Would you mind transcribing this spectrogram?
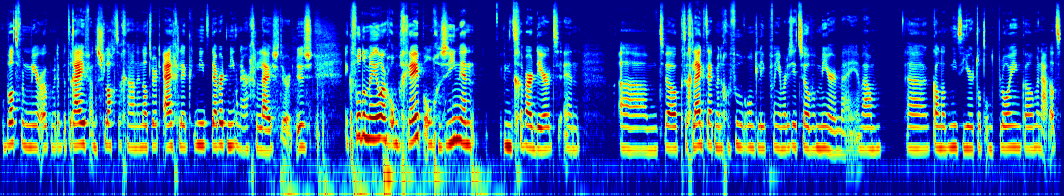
op wat voor manier ook met het bedrijf aan de slag te gaan. En dat werd eigenlijk niet, daar werd niet naar geluisterd. Dus ik voelde me heel erg onbegrepen, ongezien en niet gewaardeerd. En um, terwijl ik tegelijkertijd met een gevoel rondliep van ja, maar er zit zoveel meer in mij. En waarom uh, kan dat niet hier tot ontplooiing komen? Nou, dat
